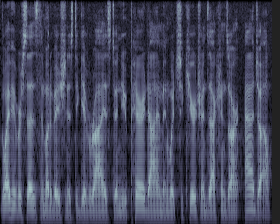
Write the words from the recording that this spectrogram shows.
The white paper says the motivation is to give rise to a new paradigm in which secure transactions are agile,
